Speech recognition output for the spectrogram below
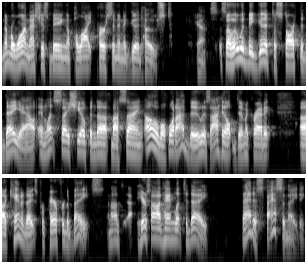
Number one, that's just being a polite person and a good host. Yeah. So it would be good to start the day out. And let's say she opened up by saying, Oh, well, what I do is I help Democratic uh, candidates prepare for debates. And I, here's how I'd handle it today. That is fascinating,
